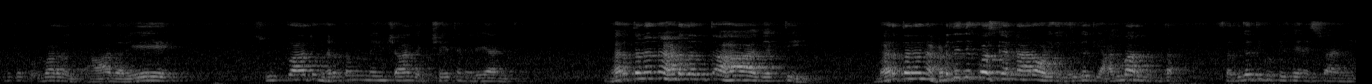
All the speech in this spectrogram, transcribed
ಅದಕ್ಕೆ ಕೊಡಬಾರ್ದಂತ. ಆದರೆ ಸುತ್ವಾತು ಭರತಂ ನೈಷ ಗಚ್ಚೇತ ನೆರೆಯಾಗಿತ್ತು. ಭರತನನ್ನು ಹಡದಂತಹ ವ್ಯಕ್ತಿ, ಭರತನನ್ನು ಹಡೆದಿದ್ದಕ್ಕೋಸ್ಕರ ನಾನು ಅವಳಿಗೆ ದುರ್ಗತಿ ಆಗಬಾರ್ದು ಅಂತ ಸದ್ಗತಿ ಕೊಟ್ಟಿದ್ದೇನೆ ಸ್ವಾಮಿ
